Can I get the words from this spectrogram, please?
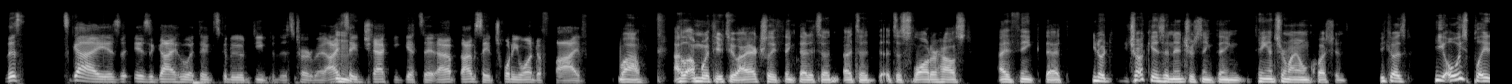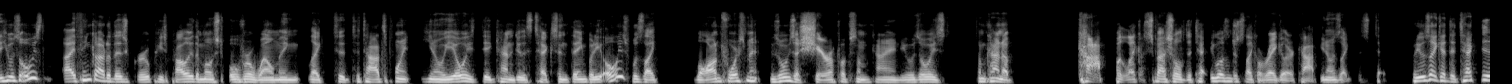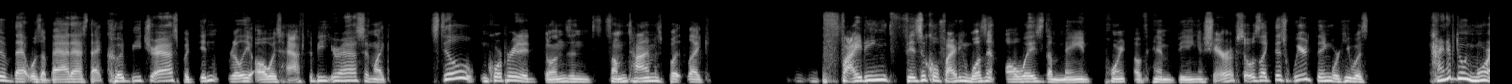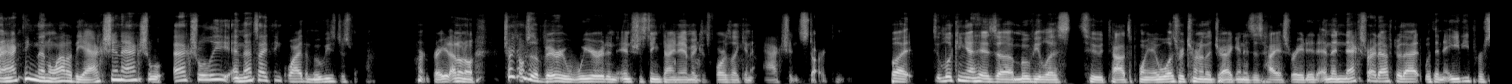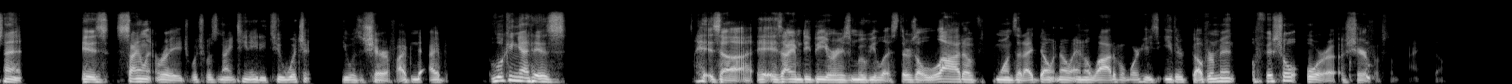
this this guy is is a guy who I think is going to go deep in this tournament. I'd Hmm. say Jackie gets it. I'm, I'm saying 21 to 5. Wow, I, I'm with you too. I actually think that it's a it's a it's a slaughterhouse. I think that you know Chuck is an interesting thing to answer my own questions because he always played. He was always I think out of this group, he's probably the most overwhelming. Like to to Todd's point, you know, he always did kind of do this Texan thing, but he always was like law enforcement. He was always a sheriff of some kind. He was always some kind of cop, but like a special detective. He wasn't just like a regular cop. You know, he was like this. Te- but he was like a detective that was a badass that could beat your ass, but didn't really always have to beat your ass, and like still incorporated guns and sometimes, but like fighting, physical fighting wasn't always the main point of him being a sheriff. So it was like this weird thing where he was kind of doing more acting than a lot of the action actual actually. And that's I think why the movies just aren't great. I don't know. Chuck Norris is a very weird and interesting dynamic as far as like an action star to me. But looking at his uh, movie list, to Todd's point, it was Return of the Dragon is his highest rated, and then next right after that with an eighty percent is Silent Rage, which was 1982, which he was a sheriff. I've, I've looking at his his uh his IMDb or his movie list. There's a lot of ones that I don't know, and a lot of them where he's either government official or a, sheriff of some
